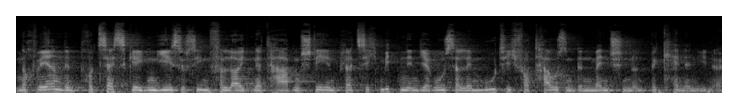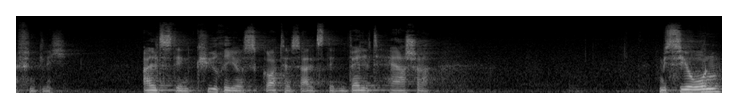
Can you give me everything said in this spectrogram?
noch während dem Prozess gegen Jesus ihn verleugnet haben, stehen plötzlich mitten in Jerusalem mutig vor tausenden Menschen und bekennen ihn öffentlich als den Kyrios Gottes, als den Weltherrscher. Mission,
